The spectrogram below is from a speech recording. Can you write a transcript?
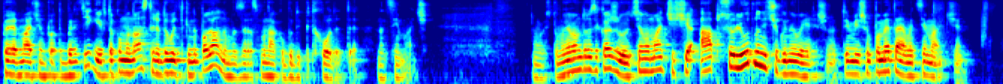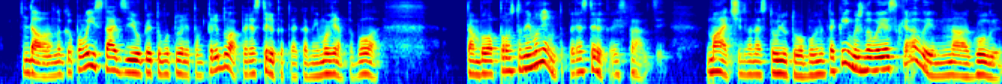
перед матчем проти Бенфіки, і в такому настрої доволі таки непоганому зараз Монако буде підходити на цей матч. Ось, тому я вам, друзі, кажу, у цьому матчі ще абсолютно нічого не вирішено. Тим більше ми пам'ятаємо ці матчі. Да, на груповій стадії у п'ятому турі там 3-2 перестрілка така неймовірна була. Там була просто неймовірна перестрілка, і справді. Матч 12 лютого був не такий, можливо, яскравий на голи,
